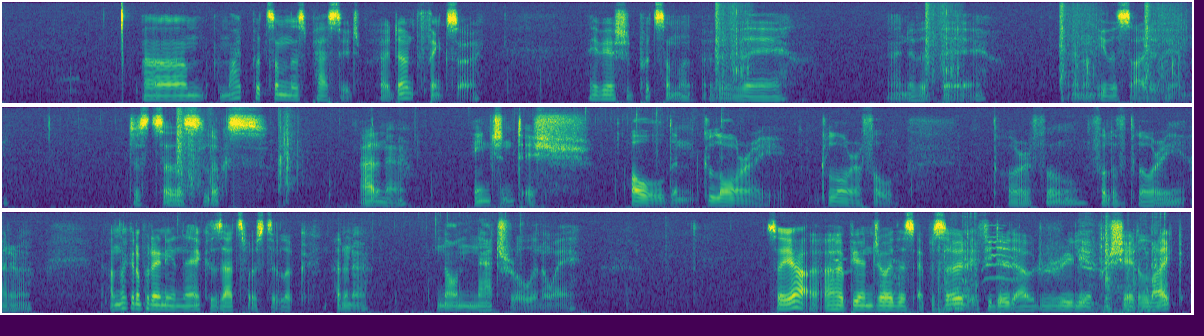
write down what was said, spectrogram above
Um, I might put some in this passage, but I don't think so. Maybe I should put some over there, and over there, and on either side of him. Just so this looks, I don't know, ancient-ish, old and glory, gloriful, gloriful, full of glory, I don't know. I'm not going to put any in there because that's supposed to look, I don't know, non-natural in a way. So yeah, I hope you enjoyed this episode. If you did, I would really appreciate a like.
